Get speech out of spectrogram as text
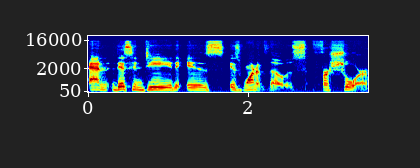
And this indeed is, is one of those for sure.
